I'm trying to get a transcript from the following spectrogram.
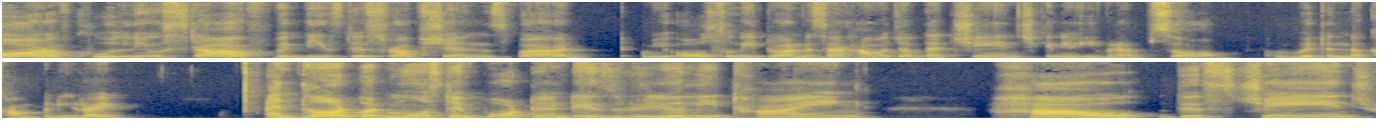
lot of cool new stuff with these disruptions but you also need to understand how much of that change can you even absorb within the company right and third, but most important, is really tying how this change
